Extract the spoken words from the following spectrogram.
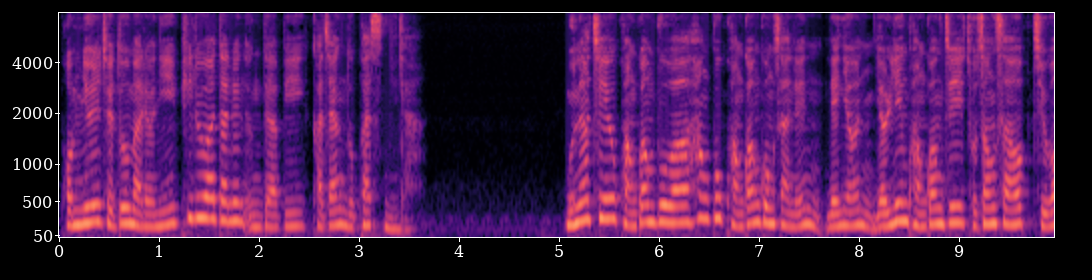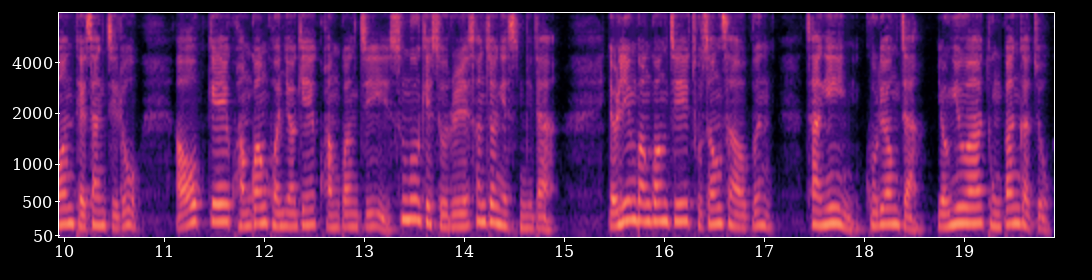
법률 제도 마련이 필요하다는 응답이 가장 높았습니다. 문화체육관광부와 한국관광공사는 내년 열린 관광지 조성사업 지원 대상지로 9개 관광 권역의 관광지 20개소를 선정했습니다. 열린 관광지 조성 사업은 장애인, 고령자, 영유아 동반가족,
